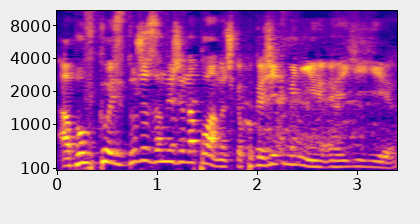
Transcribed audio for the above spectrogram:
Або в когось дуже занижена планочка, покажіть мені е, її.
